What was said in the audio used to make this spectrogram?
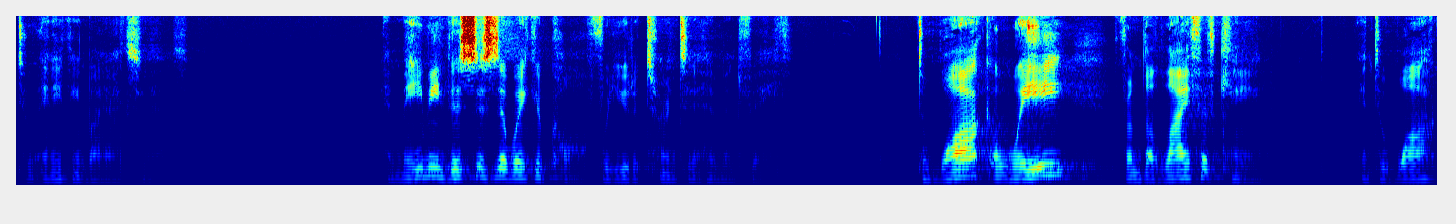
do anything by accident. And maybe this is the wake up call for you to turn to Him in faith, to walk away from the life of Cain and to walk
